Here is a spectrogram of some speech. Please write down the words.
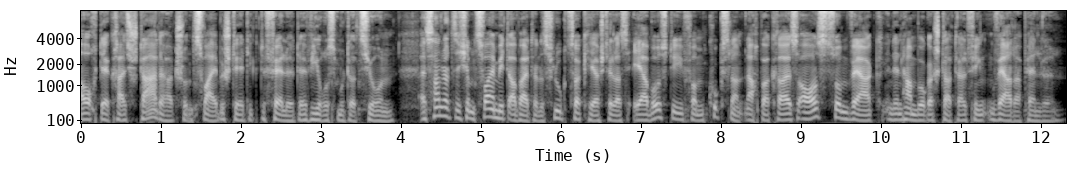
Auch der Kreis Stade hat schon zwei bestätigte Fälle der Virusmutation. Es handelt sich um zwei Mitarbeiter des Flugzeugherstellers Airbus, die vom Cuxland-Nachbarkreis aus zum Werk in den Hamburger Stadtteil Finkenwerder pendeln.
